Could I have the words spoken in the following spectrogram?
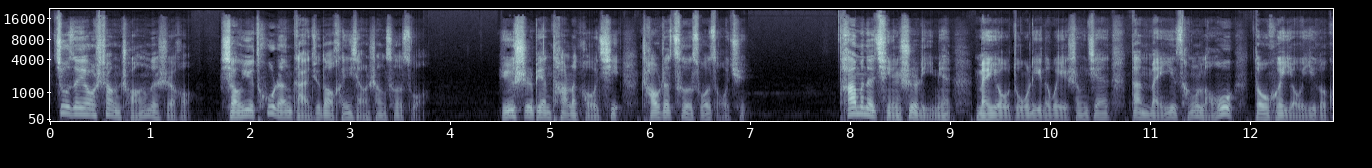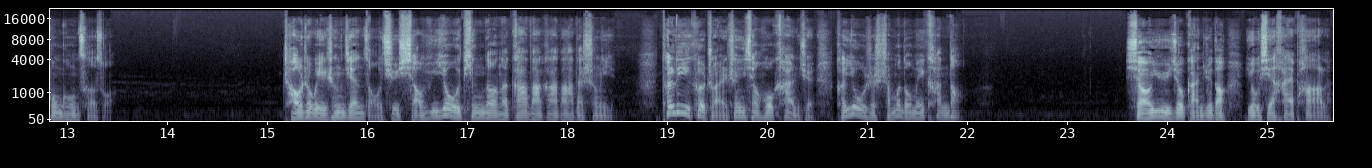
就在要上床的时候，小玉突然感觉到很想上厕所，于是便叹了口气，朝着厕所走去。他们的寝室里面没有独立的卫生间，但每一层楼都会有一个公共厕所。朝着卫生间走去，小玉又听到那嘎哒嘎哒的声音，她立刻转身向后看去，可又是什么都没看到。小玉就感觉到有些害怕了，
